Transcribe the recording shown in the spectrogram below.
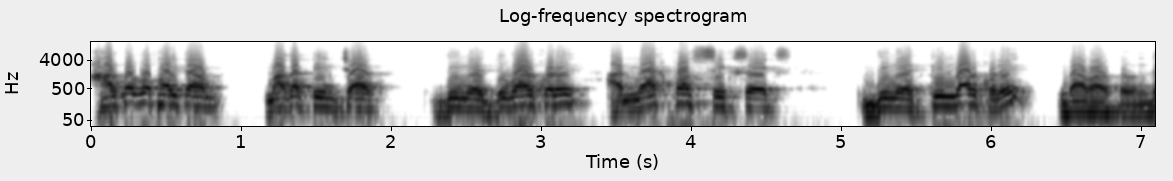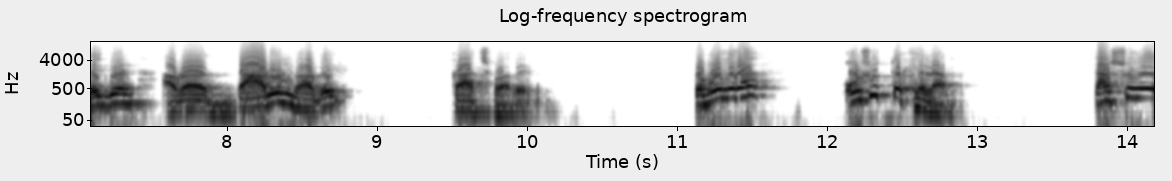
হালপাগোফাইটাম মাদার টিনচার দিনে দুবার করে আর ম্যাকফস সিক্স এক্স দিনে তিনবার করে ব্যবহার করুন। দেখবেন আপনারা দারুণভাবে কাজ পাবেন। তো বন্ধুরা, ওষুধ তো খেলাম। তার সঙ্গে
